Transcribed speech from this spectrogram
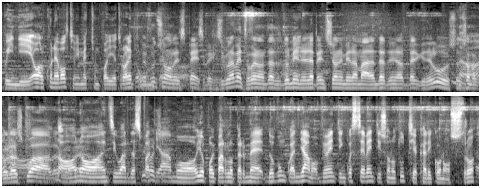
quindi o alcune volte mi metto un po' dietro le punte. Come funzionano le spese? Perché sicuramente voi non andate a dormire nelle pensioni Miramare, andate negli alberghi di lusso, No, insomma con no, la squadra. No, come- no, anzi guarda, sfatiamo, io poi parlo per me, dovunque andiamo, ovviamente in questi eventi sono tutti a carico nostro, Eh.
